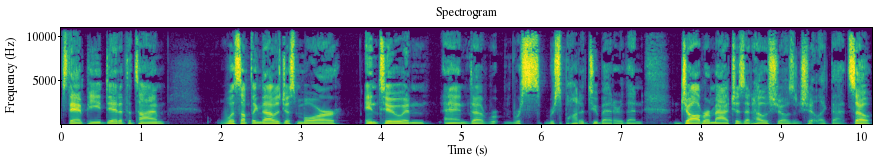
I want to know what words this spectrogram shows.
Stampede did at the time was something that was just more into and and uh, re- responded to better than jobber matches at house shows and shit like that. So,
